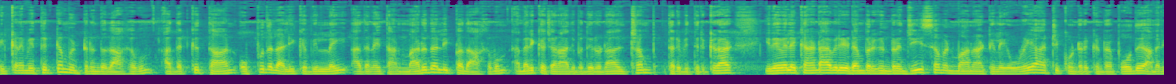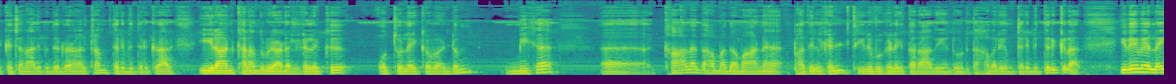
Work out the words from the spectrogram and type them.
ஏற்கனவே திட்டமிட்டிருந்ததாகவும் அதற்கு தான் ஒப்புதல் அளிக்கவில்லை. அதனை தான் மறுதளிப்பதாகவும் அமெரிக்க ஜனாதிபதி டொனால்ட் ட்ரம்ப் தெரிவித்திருக்கிறார். இதேவேளை கனடாவில் இடம்பெறுகின்ற ஜி செவன் மாநாட்டிலே உரையாற்றிக் கொண்டிருக்கின்ற போது அமெரிக்க ஜனாதிபதி டொனால்ட் ட்ரம்ப் தெரிவித்திருக்கிறார். ஈரான் கலந்துரையாடல்களுக்கு ஒத்துழைக்க வேண்டும். மிக காலதாமதமான பதில்கள் தீர்வுகளை தராது என்ற ஒரு தகவலையும் தெரிவித்திருக்கிறார். இதேவேளை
